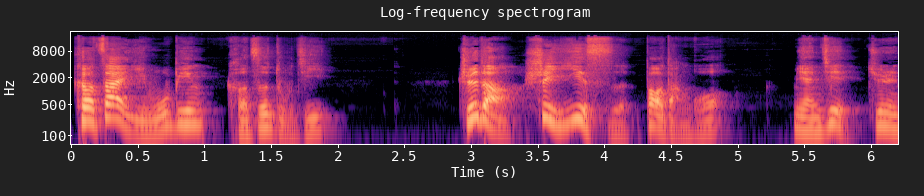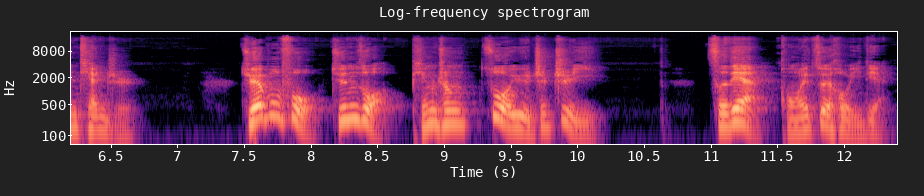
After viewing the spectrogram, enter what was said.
可再以无兵可资堵击，只等是以一死报党国，免尽军人天职，绝不负军座平生坐御之志意。此电恐为最后一电，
